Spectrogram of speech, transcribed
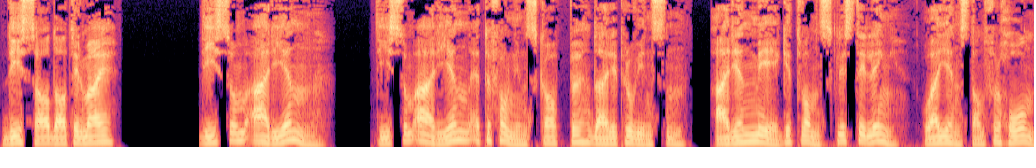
De sa da til meg, de som er igjen, de som er igjen etter fangenskapet der i provinsen, er i en meget vanskelig stilling og er gjenstand for hån.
